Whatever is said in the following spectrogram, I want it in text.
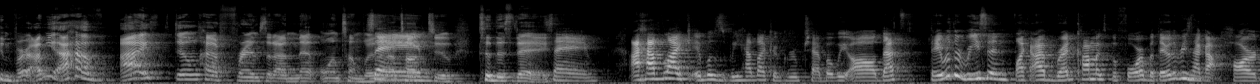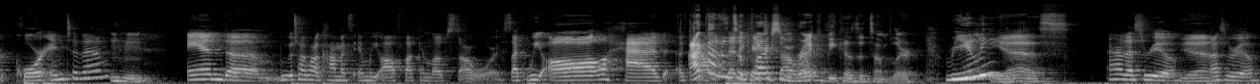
convert i mean i have i still have friends that i met on tumblr that i talk to to this day Same. I have like it was we had like a group chat, but we all that's they were the reason. Like I've read comics before, but they were the reason I got hardcore into them. Mm-hmm. And um, we would talk about comics, and we all fucking love Star Wars. Like we all had. i got into parks and rec because of tumblr Really? yes Ah, that's real. Yeah. that's real.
